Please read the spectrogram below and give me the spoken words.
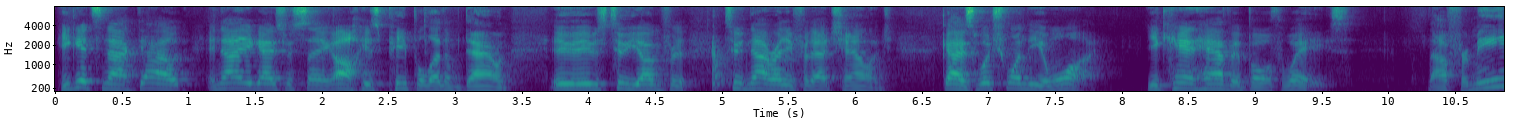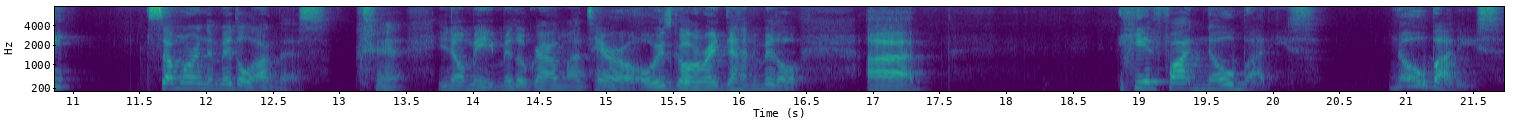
he gets knocked out, and now you guys are saying, "Oh, his people let him down. He was too young for, too not ready for that challenge." Guys, which one do you want? You can't have it both ways. Now, for me, somewhere in the middle on this. you know me, middle ground Montero, always going right down the middle. Uh, he had fought nobodies, nobodies,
